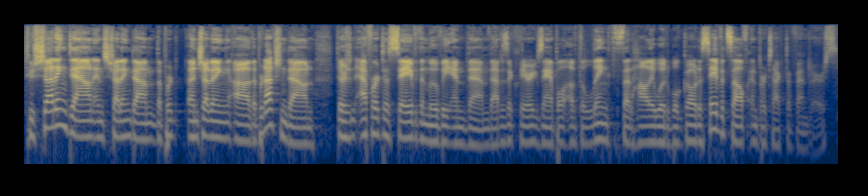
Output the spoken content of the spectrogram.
to shutting down and shutting down the pro- and shutting uh, the production down. There's an effort to save the movie and them. That is a clear example of the lengths that Hollywood will go to save itself and protect offenders.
